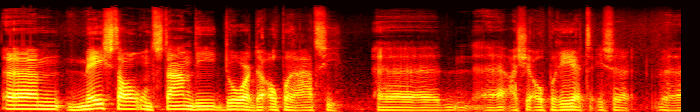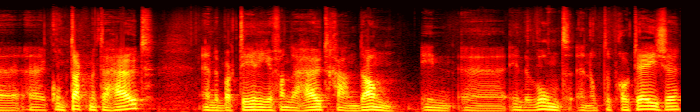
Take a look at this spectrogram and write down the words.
Um, meestal ontstaan die door de operatie. Uh, uh, als je opereert is er uh, contact met de huid en de bacteriën van de huid gaan dan in, in de wond en op de prothese.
